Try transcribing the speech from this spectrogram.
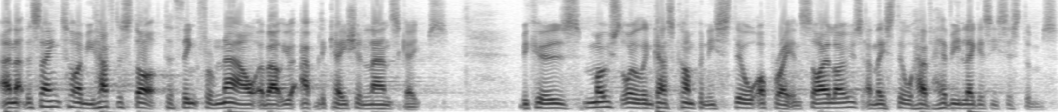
And at the same time, you have to start to think from now about your application landscapes. Because most oil and gas companies still operate in silos and they still have heavy legacy systems.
